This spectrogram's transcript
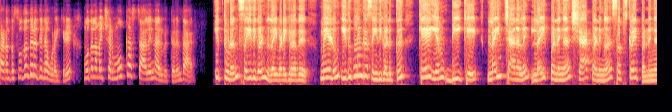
கடந்த சுதந்திர தின உரையில் முதலமைச்சர் மு க ஸ்டாலின் அறிவித்திருந்தார். இத்துடன் செய்திகள் நிறைவடைகிறது. மேலும் இதுபோன்ற செய்திகளுக்கு K M D K live சேனலை லைக் பண்ணுங்க ஷேர் பண்ணுங்க சப்ஸ்கிரைப் பண்ணுங்க.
